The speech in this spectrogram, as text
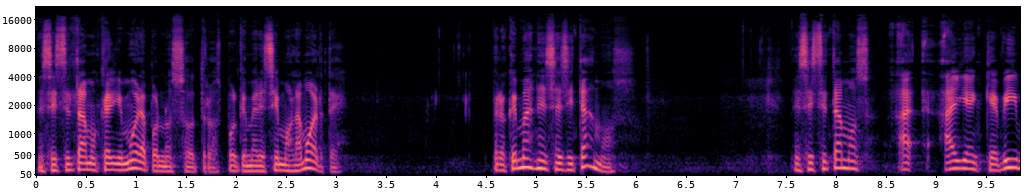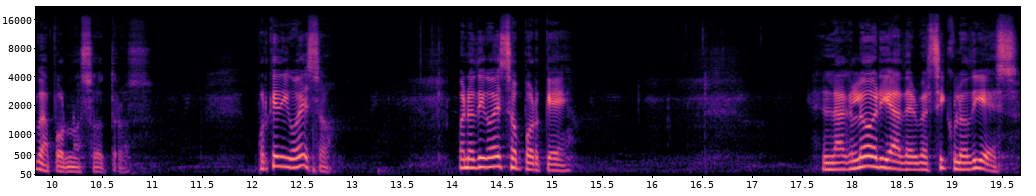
necesitamos que alguien muera por nosotros porque merecemos la muerte. Pero ¿qué más necesitamos? Necesitamos a alguien que viva por nosotros. ¿Por qué digo eso? Bueno, digo eso porque la gloria del versículo 10,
